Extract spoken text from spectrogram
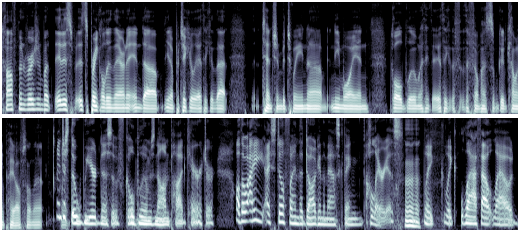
Kaufman version, but it is it's sprinkled in there, and and uh, you know, particularly I think of that tension between uh, Nimoy and Goldblum. I think I think the, the film has some good comic payoffs on that. and just the weirdness of Goldblum's non-pod character. Although I, I still find the dog in the mask thing hilarious. like like laugh out loud.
